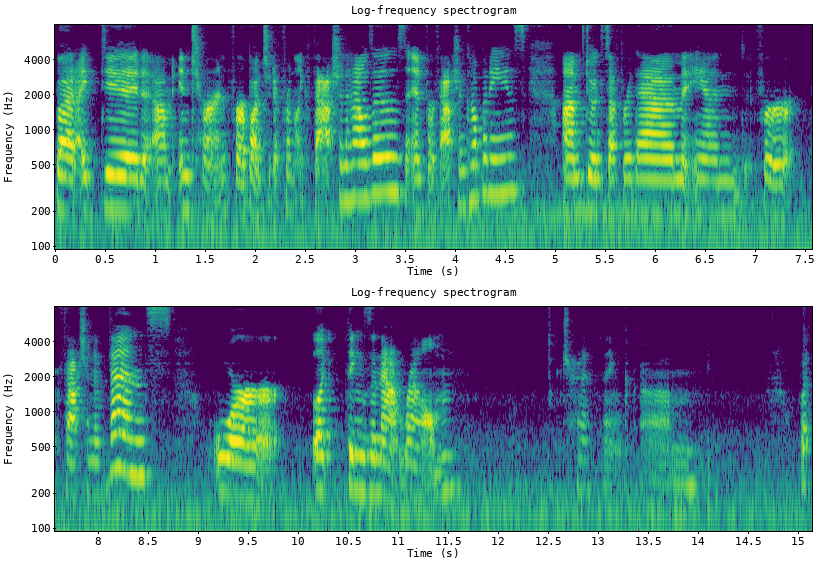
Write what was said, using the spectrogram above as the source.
but I did um, intern for a bunch of different like fashion houses and for fashion companies, um, doing stuff for them and for fashion events or like things in that realm. I'm trying to think. Um, what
